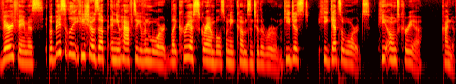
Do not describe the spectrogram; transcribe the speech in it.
Very famous, but basically he shows up and you have to give an award. Like Korea scrambles when he comes into the room. He just he gets awards. He owns Korea, kind of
